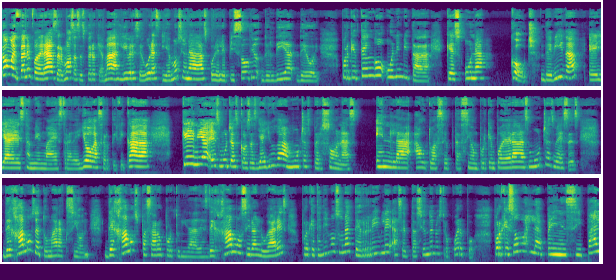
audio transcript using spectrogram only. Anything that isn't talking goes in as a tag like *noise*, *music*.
¿Cómo están empoderadas, hermosas? Espero que amadas, libres, seguras y emocionadas por el episodio del día de hoy. Porque tengo una invitada que es una coach de vida. Ella es también maestra de yoga certificada. Kenia es muchas cosas y ayuda a muchas personas en la autoaceptación, porque empoderadas muchas veces dejamos de tomar acción, dejamos pasar oportunidades, dejamos ir a lugares porque tenemos una terrible aceptación de nuestro cuerpo, porque somos la principal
